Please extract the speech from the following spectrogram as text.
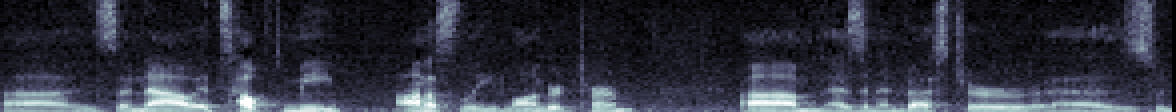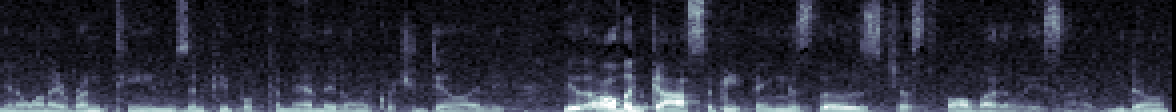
Uh, so now it's helped me, honestly, longer term, um, as an investor, as you know, when I run teams and people come in, they don't like what you're doing. You, all the gossipy things, those just fall by the wayside. You don't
